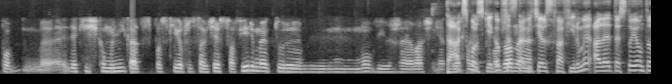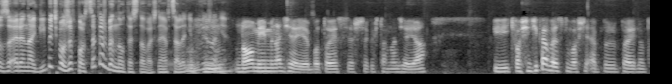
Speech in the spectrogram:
po, e, jakiś komunikat z polskiego przedstawicielstwa firmy, który mówił, że właśnie Tak, z polskiego przedstawicielstwa firmy, ale testują to z RNIB. Być może w Polsce też będą testować, no ja wcale nie mówię, że nie. No, miejmy nadzieję, bo to jest jeszcze jakaś tam nadzieja. I właśnie ciekawe jest właśnie Apple Pay, no to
